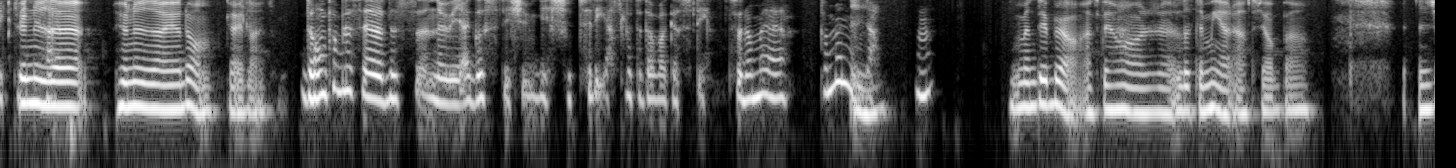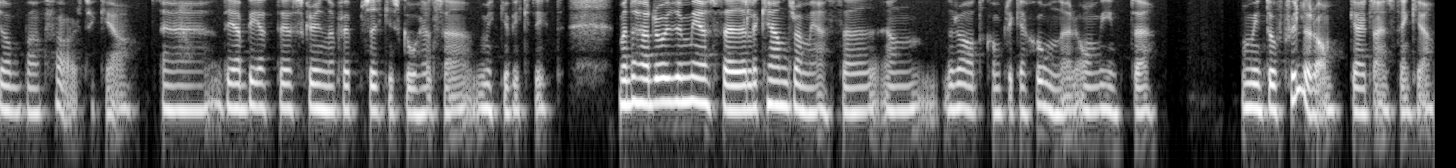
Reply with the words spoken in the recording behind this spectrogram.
riktlinjer här. nya, hur nya är de guidelines? De publicerades nu i augusti 2023, slutet av augusti. Så de är, de är nya. Mm. Men det är bra att vi har eh, lite mer att jobba, jobba för tycker jag. Eh, diabetes, screena för psykisk ohälsa, mycket viktigt. Men det här drar ju med sig, eller kan dra med sig, en rad komplikationer om vi inte, om vi inte uppfyller de guidelines, tänker jag.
